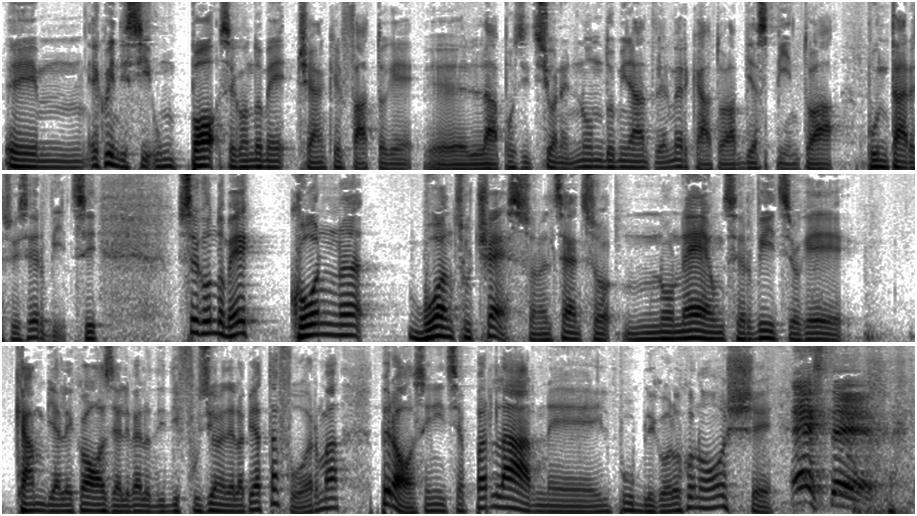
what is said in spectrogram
Ehm, E, quindi sì, un po' secondo me c'è anche il fatto che eh, la posizione non dominante del mercato abbia spinto a puntare sui servizi. Secondo me con buon successo, nel senso non è un servizio che cambia le cose a livello di diffusione della piattaforma, però si inizia a parlarne, il pubblico lo conosce, Esther!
